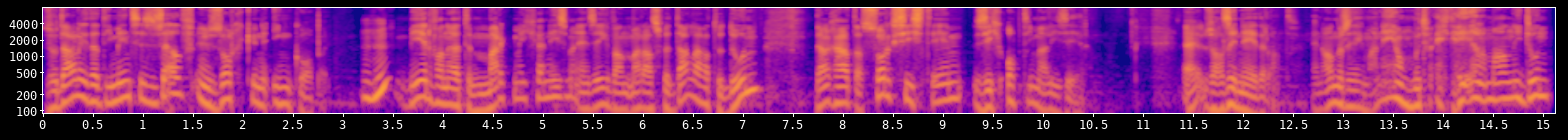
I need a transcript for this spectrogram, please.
zodanig dat die mensen zelf hun zorg kunnen inkopen. Mhm. Meer vanuit een marktmechanisme en zeggen van, maar als we dat laten doen, dan gaat dat zorgsysteem zich optimaliseren. Hè, zoals in Nederland. En anderen zeggen, maar nee jong, moeten we echt helemaal niet doen.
